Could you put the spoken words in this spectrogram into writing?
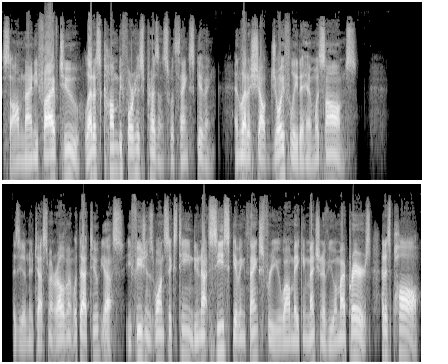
Psalm 95 2 Let us come before his presence with thanksgiving, and let us shout joyfully to him with psalms. Is the New Testament relevant with that too? Yes. Ephesians 1:16 Do not cease giving thanks for you while making mention of you in my prayers. That is Paul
